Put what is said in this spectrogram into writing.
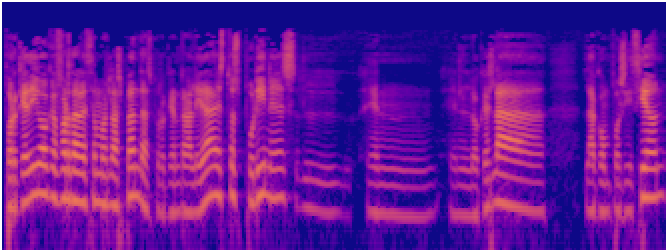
¿Por qué digo que fortalecemos las plantas? Porque en realidad estos purines, en lo que es la, la composición,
